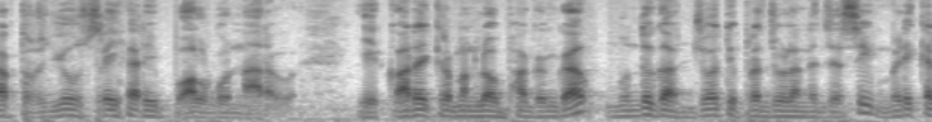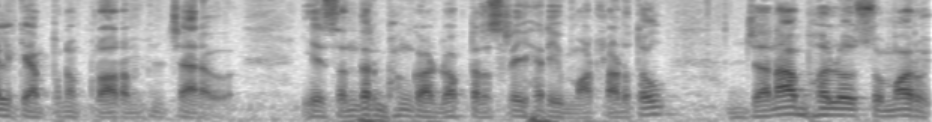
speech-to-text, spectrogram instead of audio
డాక్టర్ యు శ్రీహరి పాల్గొన్నారు. ఈ కార్యక్రమంలో భాగంగా ముందుగా జ్యోతి ప్రజ్వలన చేసి మెడికల్ క్యాంపును ప్రారంభించారు. ఈ సందర్భంగా డాక్టర్ శ్రీహరి మాట్లాడుతూ జనాభాలో సుమారు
